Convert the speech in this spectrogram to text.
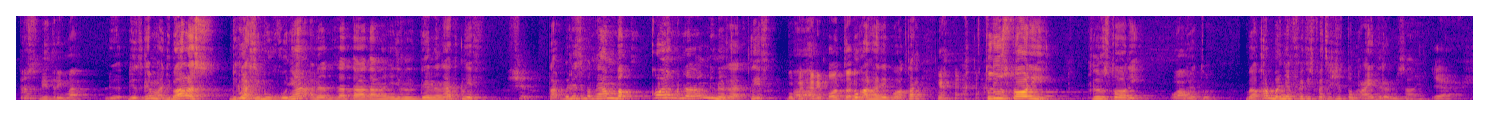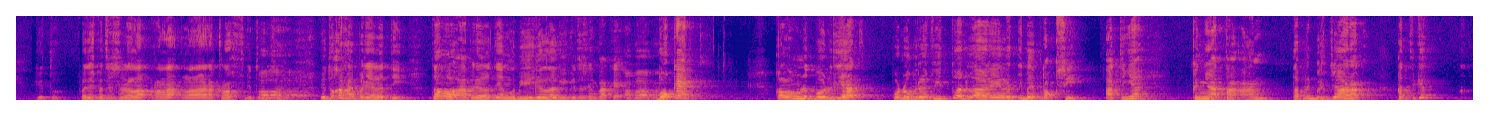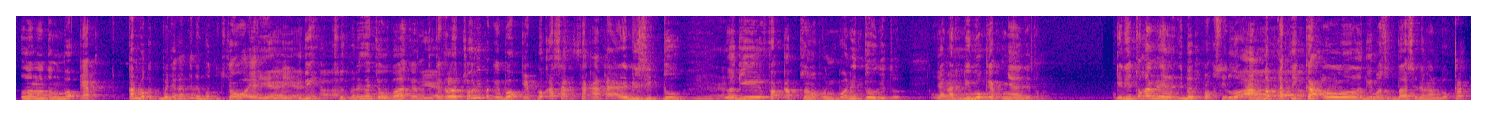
Terus diterima. Di- Diterima, dibalas, dikasih bukunya ada tanda tangannya Daniel Radcliffe. Shit. Tapi dia sempat ngambek, kok yang beneran Daniel Radcliffe? Bukan Harry Potter. bukan Harry Potter true story true story Wow. gitu bahkan banyak fetish-fetishnya Tomb Raider misalnya Ya. Gitu. Fetish-fetishnya Lara, Lara, Lara Croft gitu Oh, misalnya. Oh, oh. itu kan hyper reality tau gak hyper reality yang lebih real lagi kita sering pakai? Apa, apa? bokep. Kalau menurut lihat pornografi itu adalah reality by proxy. Artinya kenyataan tapi berjarak. Ketika lo nonton bokep kan bokep kebanyakan kan dibuat cowok ya. Iya, iya. jadi Ah. sudut pandang kan cowok banget kan. Iya. ketika lo coli pakai bokep lo kan seakan- seakan-akan ada di situ. Lagi fuck up sama perempuan itu gitu. Yang ada di Oh. bokepnya gitu. Jadi itu kan reality by proxy. Lo anggap ketika lo lagi masuk basi dengan bokep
